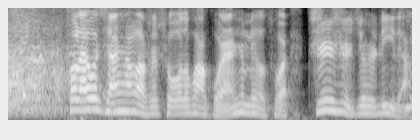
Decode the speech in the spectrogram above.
后来我想想老师说过的话，果然是没有错，知识就是力量。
